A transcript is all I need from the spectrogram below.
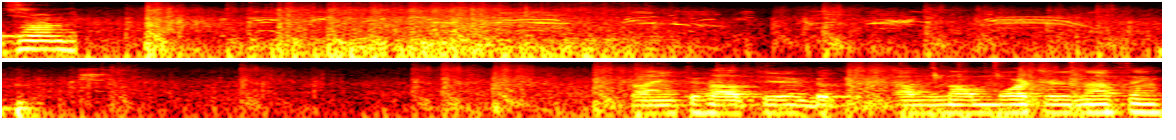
the time. Trying to help you, but I'm no mortar, nothing.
